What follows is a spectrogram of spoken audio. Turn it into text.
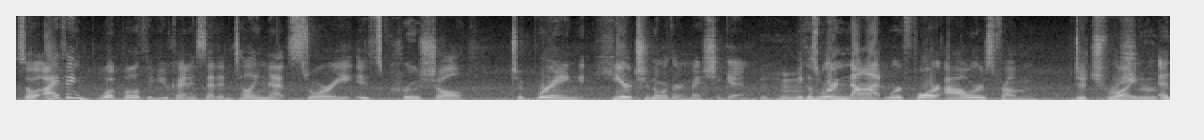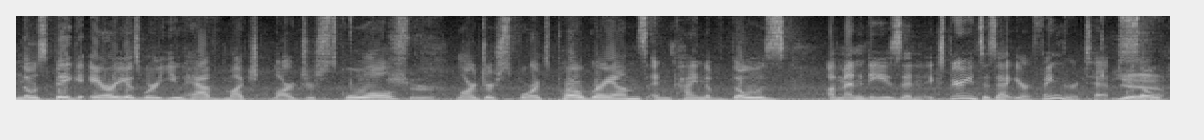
So I think what both of you kind of said in telling that story is crucial to bring here to northern Michigan because we're not we're 4 hours from Detroit Sure. and those big areas where you have much larger schools, Sure. larger sports programs and kind of those amenities and experiences at your fingertips. Yeah. So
